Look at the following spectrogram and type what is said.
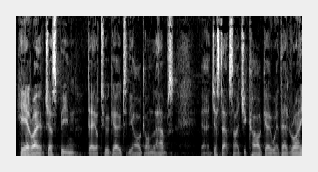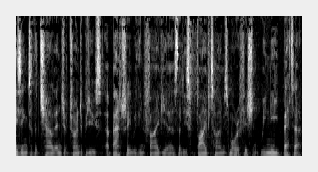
Here I have just been a day or two ago to the Argonne Labs uh, just outside Chicago, where they're rising to the challenge of trying to produce a battery within five years that is five times more efficient. We need better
